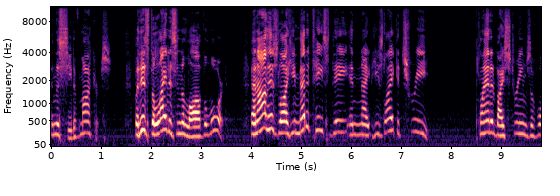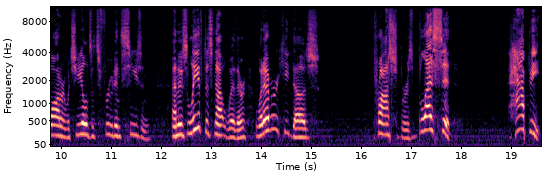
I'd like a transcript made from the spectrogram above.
in the seat of mockers. But his delight is in the law of the Lord. And on his law he meditates day and night. He's like a tree planted by streams of water, which yields its fruit in season and whose leaf does not wither. Whatever he does prospers. Blessed, happy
